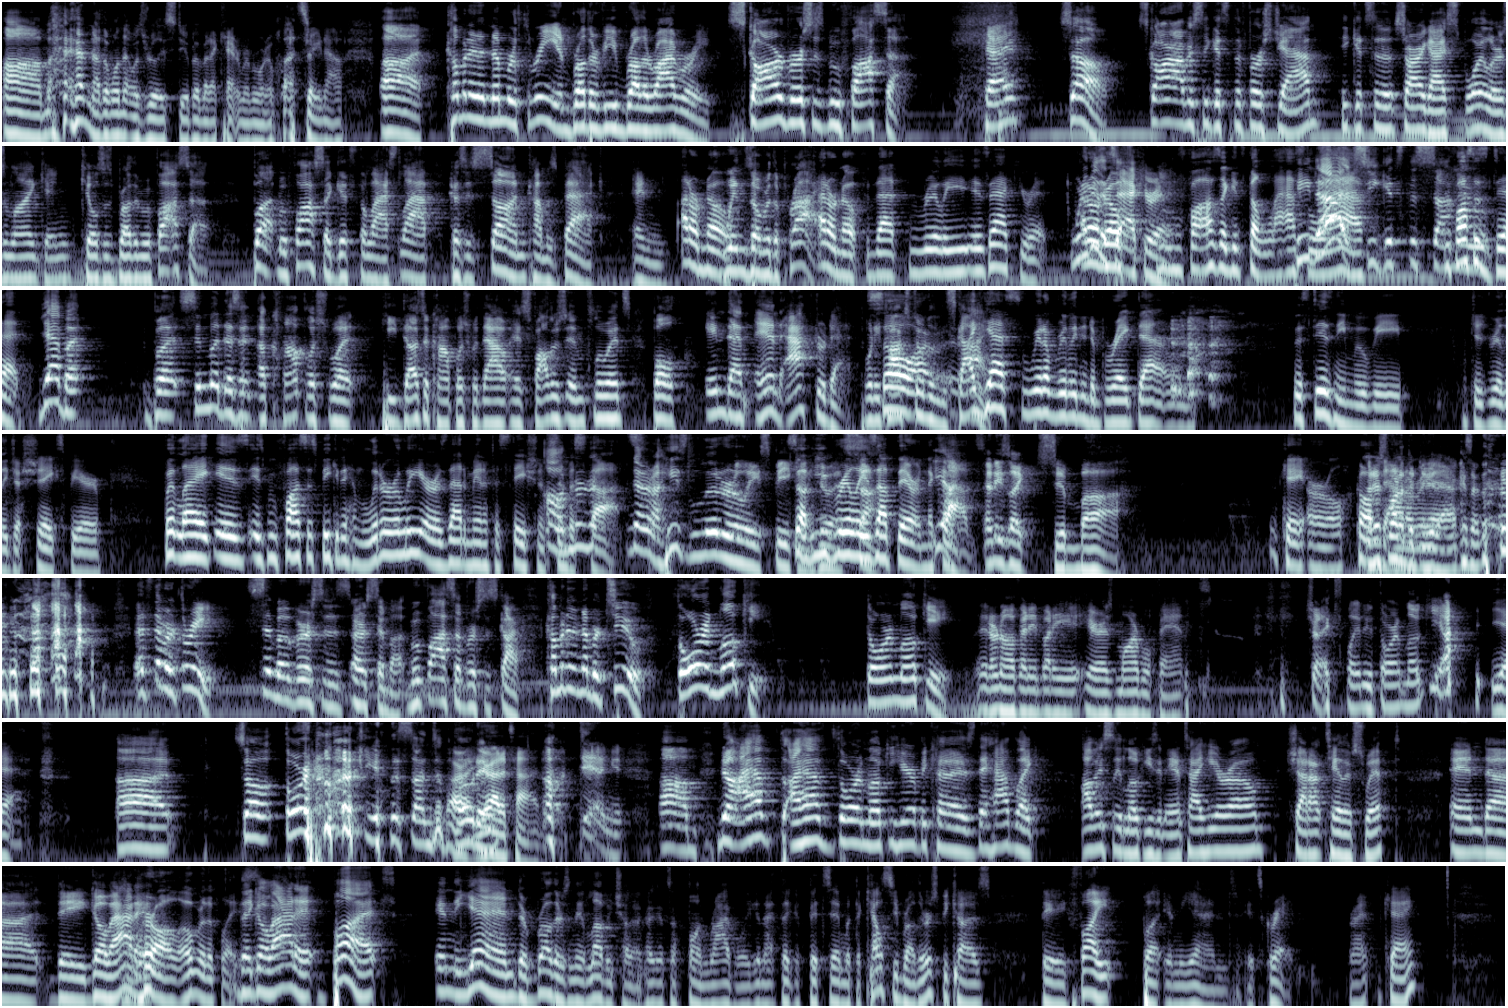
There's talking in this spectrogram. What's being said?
Um, I had another one that was really stupid, but I can't remember what it was right now. Uh, coming in at number three in brother v brother rivalry, Scar versus Mufasa. Okay, so Scar obviously gets the first jab. He gets the sorry guys, spoilers, and Lion King kills his brother Mufasa. But Mufasa gets the last laugh because his son comes back and I don't know. wins over the pride. I don't know if that really is accurate. What do you don't mean know it's if accurate? Mufasa gets the last He laugh. does. He gets the son. Mufasa's who- dead. Yeah, but but Simba doesn't accomplish what he does accomplish without his father's influence, both in death and after death. When he talks to him in the uh, sky. I guess we don't really need to break down this Disney movie, which is really just Shakespeare. But like, is is Mufasa speaking to him literally, or is that a manifestation of Oh, Simba's no, no, thoughts? no, no, no. He's literally speaking. So he really is up there in the Yeah, clouds. and he's like Simba. Okay, Earl, I just wanted to do there. that because I. That's number three. Simba versus or Simba, Mufasa versus Scar. Coming in at number two, Thor and Loki. Thor and Loki. I don't know if anybody here is Marvel fans. Should I explain who Thor and Loki are? Yeah. Uh, so Thor and Loki are the sons of All right, Odin. you're out of time. Oh dang it! Um, no, I have I have Thor and Loki here because they have like obviously Loki's an anti-hero. Shout out Taylor Swift, and uh, they go at it. We're all over the place. They go at it, but in the end, they're brothers and they love each other. I think it's a fun rivalry, and I think it fits in with the Kelce brothers because they fight, but in the end, it's great, right? Okay.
